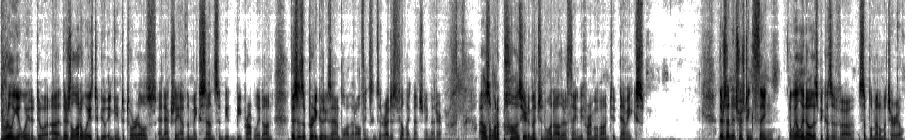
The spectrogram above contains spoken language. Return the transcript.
Brilliant way to do it. Uh, there's a lot of ways to do in-game tutorials and actually have them make sense and be be properly done. This is a pretty good example of that, all things considered. I just felt like mentioning that here. I also want to pause here to mention one other thing before I move on to Demyx. There's an interesting thing, and we only know this because of uh, supplemental material.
